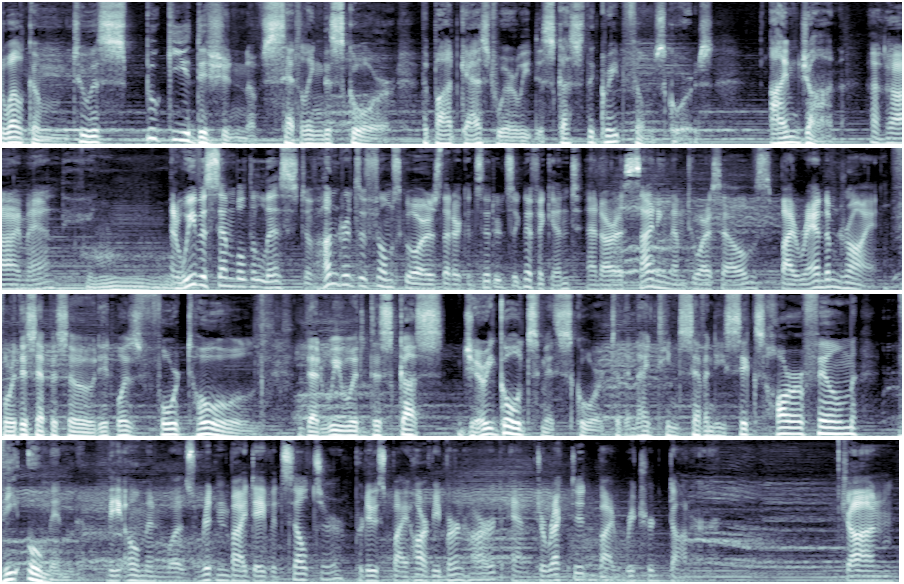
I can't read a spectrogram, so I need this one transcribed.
And welcome to a spooky edition of Settling the Score, the podcast where we discuss the great film scores. I'm John. And I'm Andy. And we've assembled a list of hundreds of film scores that are considered significant and are assigning them to ourselves by random drawing. For this episode, it was foretold that we would discuss Jerry Goldsmith's score to the 1976 horror film The Omen. The Omen was written by David Seltzer, produced by Harvey Bernhard, and directed by Richard Donner. John,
